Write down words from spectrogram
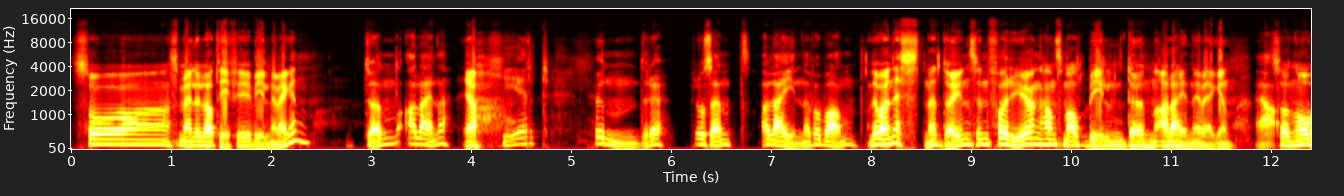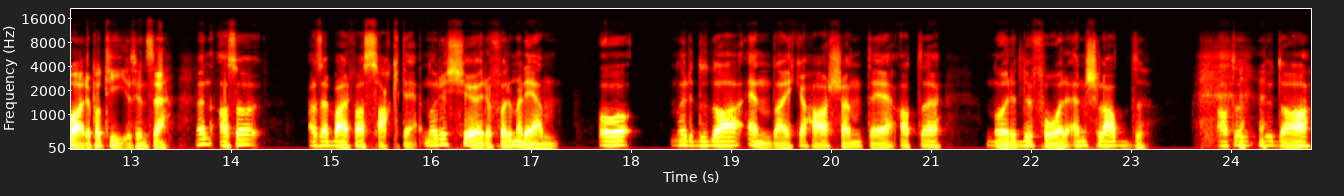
så smeller Latifi bilen i veggen. Dønn aleine. Ja, Helt 100 aleine på banen. Det var jo nesten et døgn siden forrige gang han smalt bilen dønn aleine i veggen. Ja. Så nå var det på tide, syns jeg. Men altså, altså, bare for å ha sagt det. Når du kjører Formel 1, og når du da enda ikke har skjønt det at eh, når du får en sladd, at du, du da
